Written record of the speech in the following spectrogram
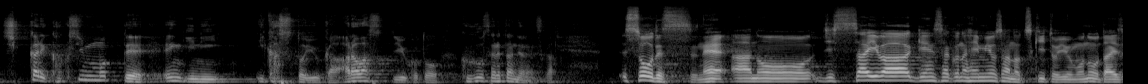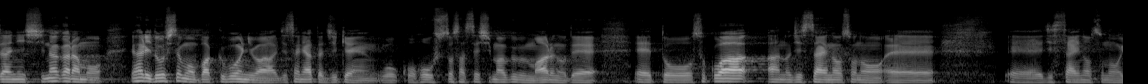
しっかり確信持って演技に生かすというか表すっていうことを工夫されたんじゃないですか？そうですね。あの実際は原作の辺見さんの月というものを題材にしながらもやはりどうしてもバックボーンには実際にあった事件をこう彷彿とさせてしまう部分もあるので、えーと、そこはあの実際のその、えーえー、実際のその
